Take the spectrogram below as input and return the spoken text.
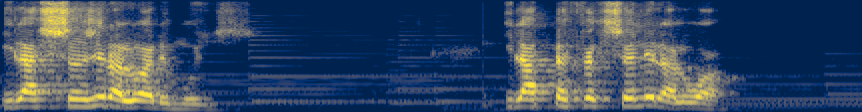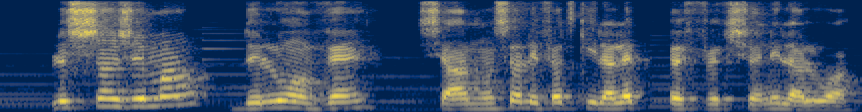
Il a changé la loi de Moïse. Il a perfectionné la loi. Le changement de l'eau en vin, c'est annoncer le fait qu'il allait perfectionner la loi.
